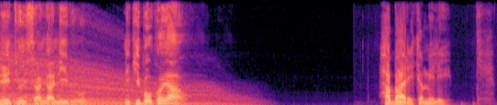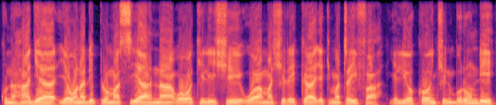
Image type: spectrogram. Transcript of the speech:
Lejo Isanganiro ni kiboko yao. Habari kamili. Kuna haja ya wanadiplomasia na wawakilishi wa mashirika ya kimataifa yaliyoko nchini Burundi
